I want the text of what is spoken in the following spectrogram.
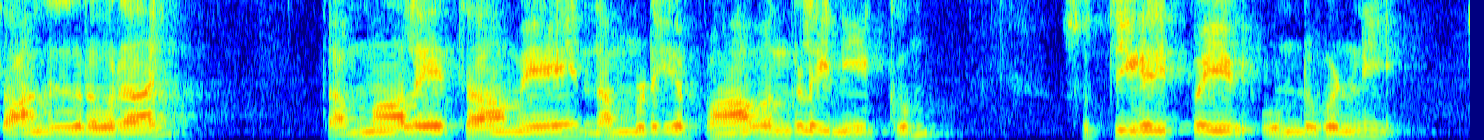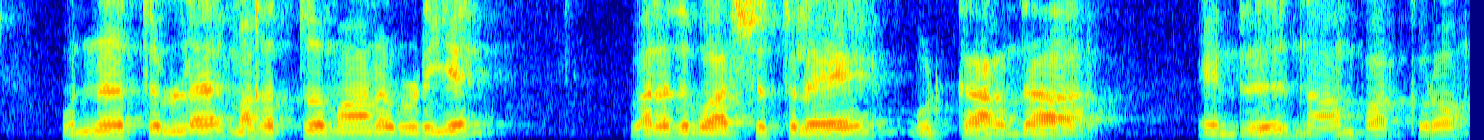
தாங்குகிறவராய் தம்மாலே தாமே நம்முடைய பாவங்களை நீக்கும் சுத்திகரிப்பை உண்டு பண்ணி உன்னதத்துள்ள மகத்துவமானவருடைய வலது பார்சத்திலே உட்கார்ந்தார். என்று நாம் பார்க்கிறோம்.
